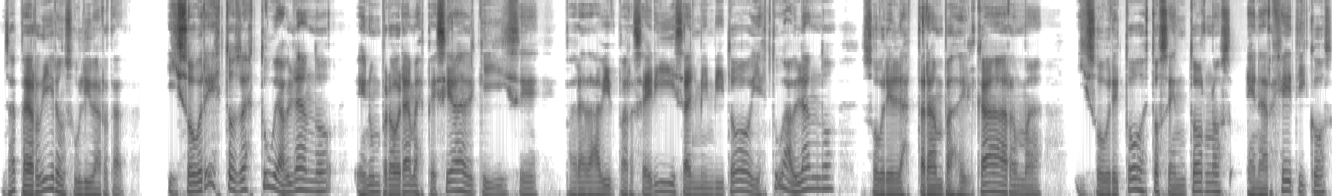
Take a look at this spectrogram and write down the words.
ya perdieron su libertad. Y sobre esto ya estuve hablando en un programa especial que hice para David Parceriza, él me invitó y estuve hablando sobre las trampas del karma y sobre todos estos entornos energéticos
